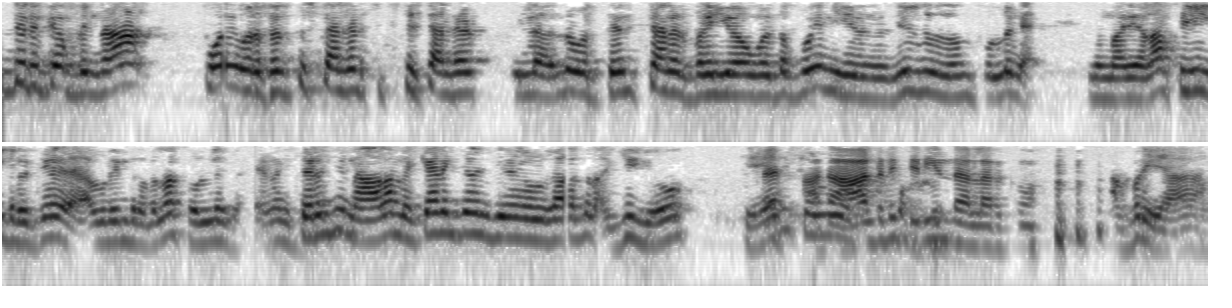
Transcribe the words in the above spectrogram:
இது இருக்கு அப்படின்னா போய் ஒரு ஃபிஃப்த் ஸ்டாண்டர்ட் சிக்ஸ்த் ஸ்டாண்டர்ட் இல்ல வந்து ஒரு டென்த் ஸ்டாண்டர்ட் படிக்கிறவங்கள்ட்ட போய் நீங்க நியூஸ் வந்து சொல்லுங்க. இந்த மாதிரி எல்லாம் ஃபீல்ட் இருக்கு அப்படின்றதெல்லாம் சொல்லுங்க. எனக்கு தெரிஞ்சு நான்லாம் மெக்கானிக்கல் இன்ஜினியர் காலத்துல ஐயோ. ஆல்ரெடி தெரியும் தான் எல்லாருக்கும். அப்படியா?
